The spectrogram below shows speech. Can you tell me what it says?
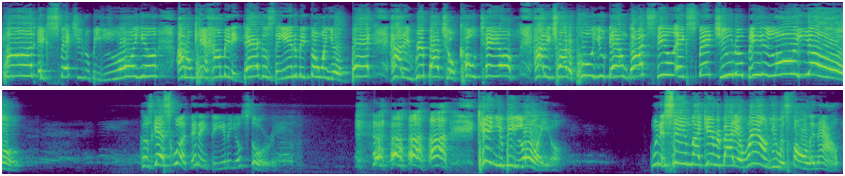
God expects you to be loyal. I don't care how many daggers the enemy throw in your back, how they rip out your coattail, how they try to pull you down. God still expects you to be loyal. Because guess what? That ain't the end of your story. Can you be loyal? When it seemed like everybody around you was falling out.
